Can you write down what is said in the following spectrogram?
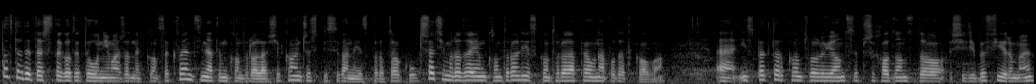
to wtedy też z tego tytułu nie ma żadnych konsekwencji, na tym kontrola się kończy, spisywany jest protokół. Trzecim rodzajem kontroli jest kontrola pełna podatkowa. E, inspektor kontrolujący przychodząc do siedziby firmy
